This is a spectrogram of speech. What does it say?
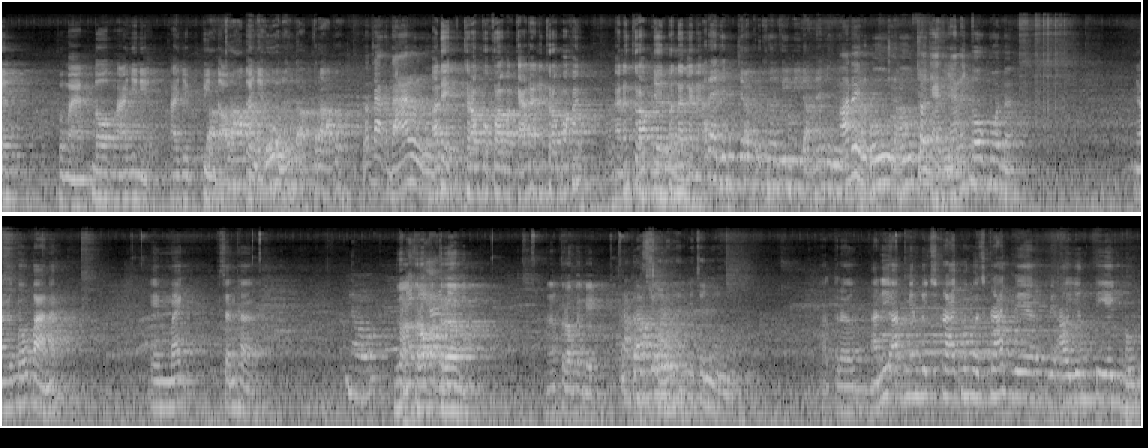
ប្រហែលដកប្រហែលជានេះប្រហែលជា2ដកក្របទៅអានេះគ្រូហ្នឹងដកក្របដល់ដាក់កដាលអត់ទេក្របក៏ក្របអត់កើតដែរហ្នឹងក្របអស់ហើយអាហ្នឹងក្របយើងប៉ុណ្ណឹងហើយហ្នឹងអត់ដែរយើងច្រឹបនៅក្នុង VB ដកហ្នឹងយើងអត់ទេលោកគ្រូលោកគ្រូចុចអាសញ្ញាលេខបូកមួយមើលញ៉ាំលេខបូកបានណា image center no នោះអាក្របអត់ក្រើមហ្នឹងក្របអីគេក្របចូលវាចេញមកអត់ត្រូវអានេះអត់មានដូច scratch ផងបើ scratch វាវាឲ្យយើងទាញរូប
